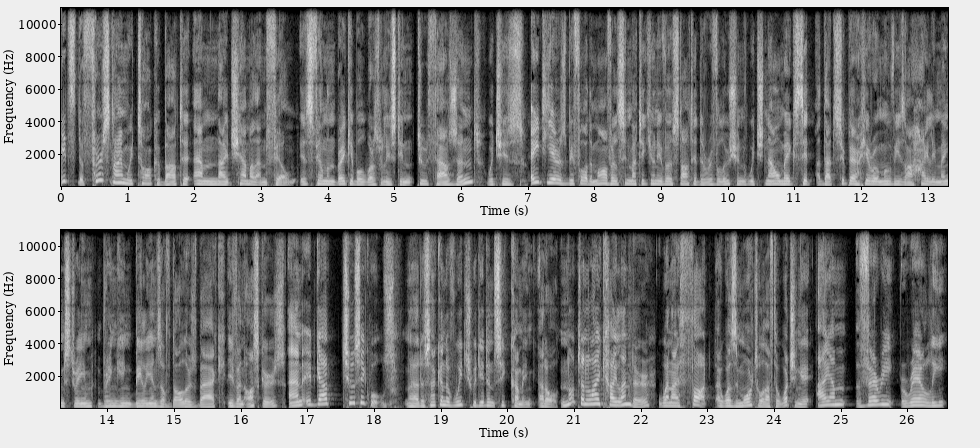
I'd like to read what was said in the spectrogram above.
It's the first time we talk about the M Night Shyamalan film. His film Unbreakable was released in 2000, which is eight years before the Marvel Cinematic Universe started the revolution, which now makes it that superhero movies are highly mainstream, bringing billions of dollars back, even Oscars. And it got two sequels, uh, the second of which we didn't see coming at all. Not unlike Highlander, when I thought I was immortal after watching it, I am very rarely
